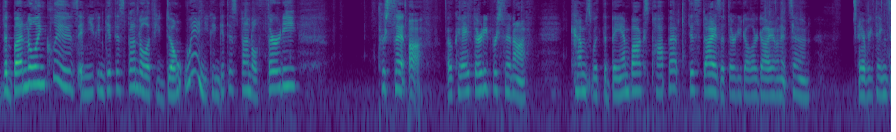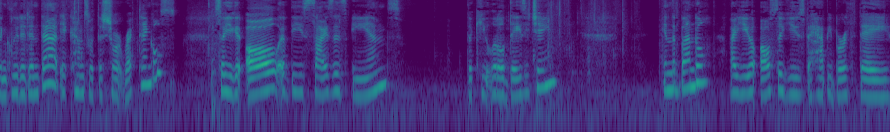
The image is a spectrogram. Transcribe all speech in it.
The bundle includes, and you can get this bundle if you don't win, you can get this bundle 30% off, okay? 30% off. Comes with the Bambox pop-up. This die is a $30 die on its own. Everything's included in that. It comes with the short rectangles. So you get all of these sizes and the cute little daisy chain in the bundle. I also used the happy birthday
